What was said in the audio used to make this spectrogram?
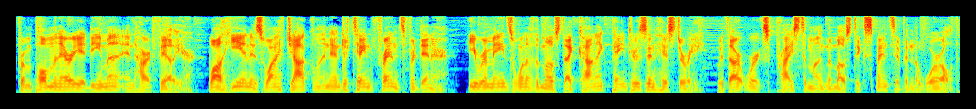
from pulmonary edema and heart failure, while he and his wife Jacqueline entertained friends for dinner. He remains one of the most iconic painters in history, with artworks priced among the most expensive in the world.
